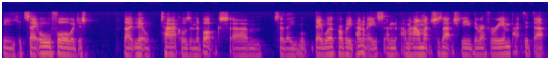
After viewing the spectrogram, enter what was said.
you could say all four were just like little tackles in the box. Um, so they they were probably penalties, and how much has actually the referee impacted that?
